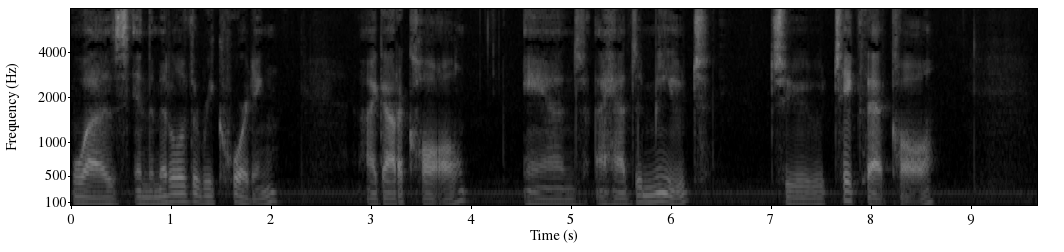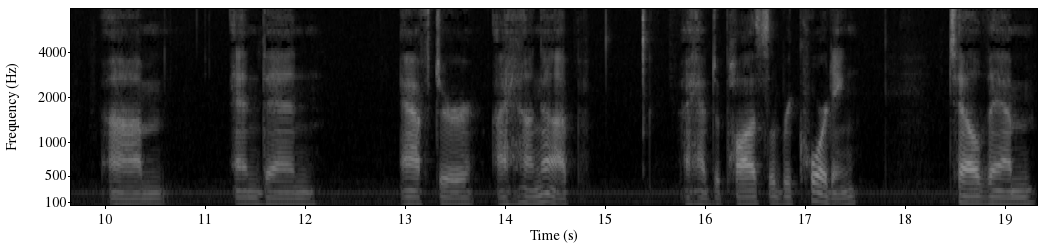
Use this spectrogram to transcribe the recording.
was in the middle of the recording, I got a call and I had to mute to take that call. Um, and then after I hung up, I had to pause the recording, tell them,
